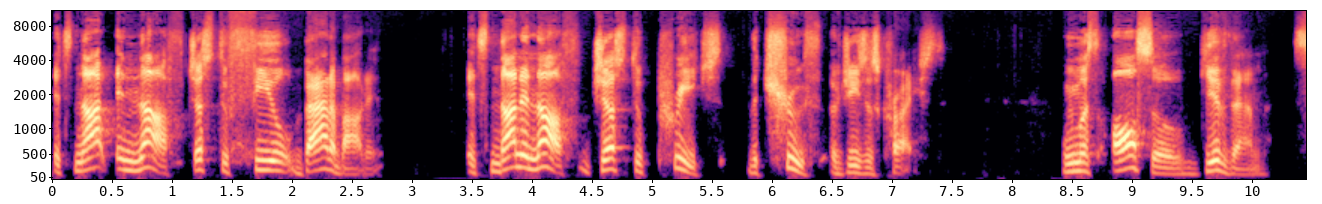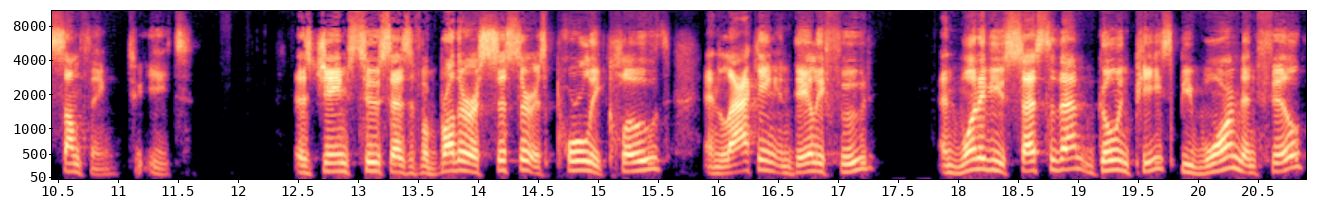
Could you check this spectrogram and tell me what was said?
it's not enough just to feel bad about it. It's not enough just to preach the truth of Jesus Christ we must also give them something to eat. As James 2 says, if a brother or sister is poorly clothed and lacking in daily food, and one of you says to them, Go in peace, be warmed and filled,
